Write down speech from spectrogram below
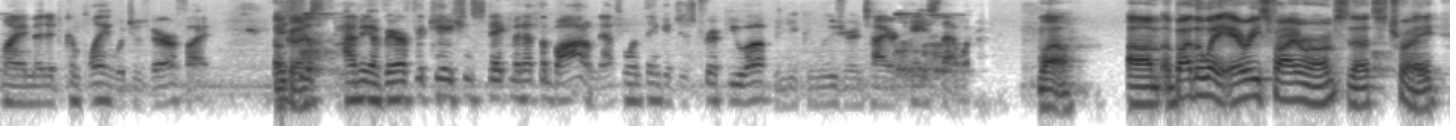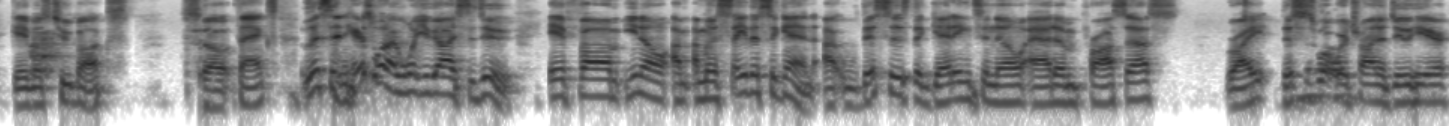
my amended complaint, which was verified. It's Okay. just having a verification statement at the bottom. That's one thing could just trip you up, and you can lose your entire case that way. Wow. Um, by the way, Aries Firearms, that's Trey, gave us two bucks. So thanks. Listen, here's what I want you guys to do. If um, you know, I'm, I'm going to say this again. I, this is the getting to know Adam process, right? This is what we're trying to do here.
